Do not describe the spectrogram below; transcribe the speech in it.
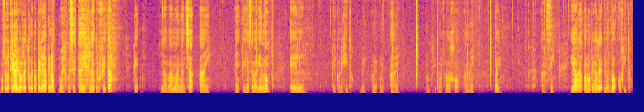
Vosotros tiráis los restos de papeles, ¿a que no? Bueno, pues esta es la trufita que la vamos a enganchar ahí. ¿eh? Que ya se va viendo el, conejito. ¿Veis? Voy a poner ahí. Un poquito más para abajo, ahí. ¿Veis? Así. Y ahora vamos a pegarle los dos ojitos.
